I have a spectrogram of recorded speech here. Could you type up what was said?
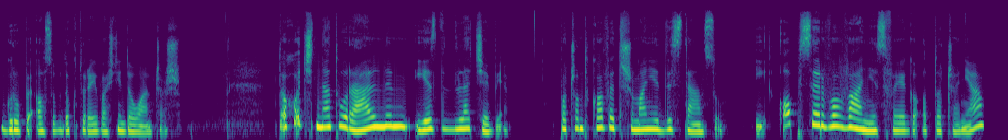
grupy osób, do której właśnie dołączasz. To choć naturalnym jest dla ciebie początkowe trzymanie dystansu i obserwowanie swojego otoczenia,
